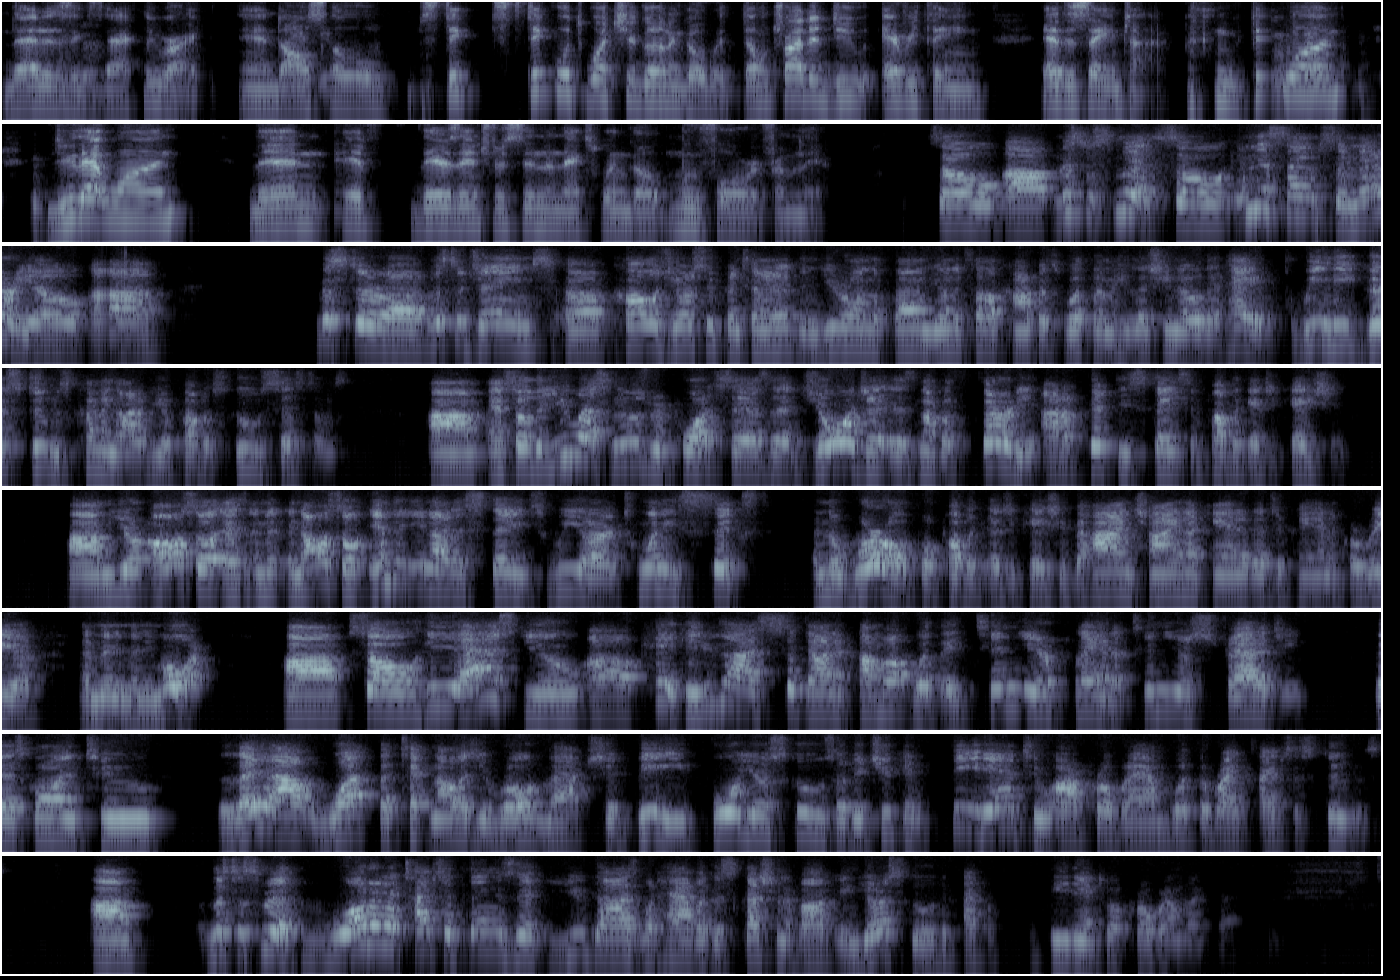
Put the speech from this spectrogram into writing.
That is exactly right. And Thank you. also stick, stick with what you're gonna go with. Don't try to do everything at the same time. Pick Okay. one, do that one, then if there's interest in the next one, go move forward from there. So, uh, Mr. Smith, so in this same scenario, uh, Mr. Uh, Mr. James uh, calls your superintendent and you're on the phone, you're on the teleconference with him, and he lets you know that, hey, we need good students coming out of your public school systems. Um, and so the US News report says that Georgia is number 30 out of 50 states in public education. Um, you're also, as, and, and also in the United States, we are 26th in the world for public education, behind China, Canada, Japan, and Korea, and many, many more. Um, so he asked you, uh, hey, can you guys sit down and come up with a 10-year plan, a 10-year strategy that's going to lay out what the technology roadmap should be for your school so that you can feed into our program with the right types of students. Um, Mr. Smith, what are the types of things that you guys would have a discussion about in your school to type of feed into a program like that?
